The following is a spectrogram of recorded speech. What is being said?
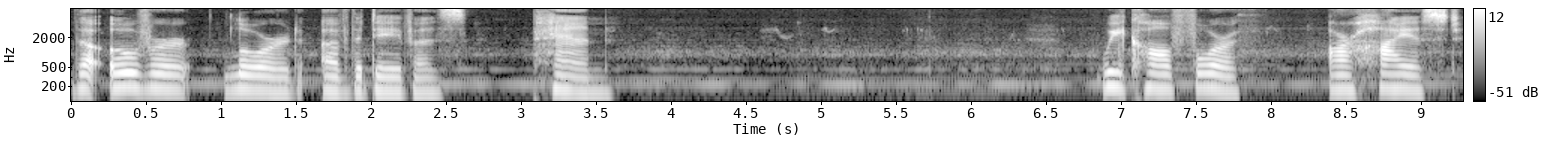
the overlord of the devas pan We call forth our highest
